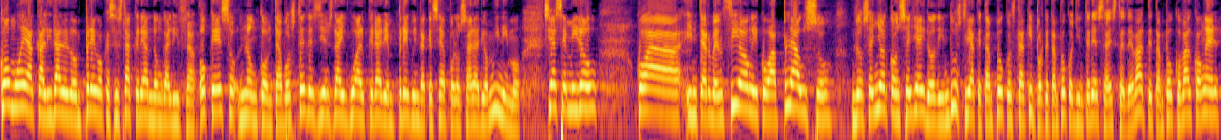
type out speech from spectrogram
Como é a calidade do emprego que se está creando en Galiza? O que eso non conta. A vostedes lles dá igual crear emprego, inda que sea polo salario mínimo. Xa se mirou coa intervención e co aplauso do señor conselleiro de Industria, que tampouco está aquí porque tampouco lle interesa este debate, tampouco va con el,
